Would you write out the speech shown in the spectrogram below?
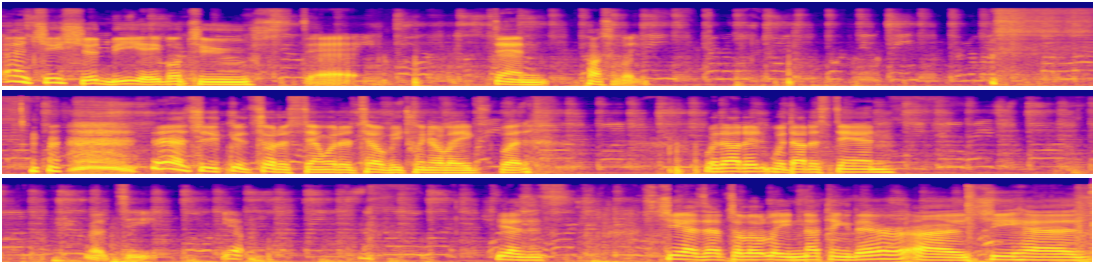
And she should be able to stand, stand possibly. yeah, she could sort of stand with her tail between her legs, but without it, without a stand. Let's see. Yep. She has she has absolutely nothing there. Uh, she has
